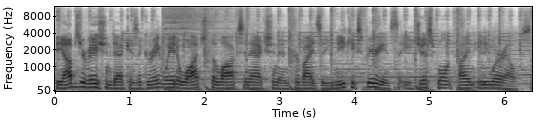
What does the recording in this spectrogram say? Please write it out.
The observation deck is a great way to watch the locks in action and provides a unique experience that you just won't find anywhere else.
